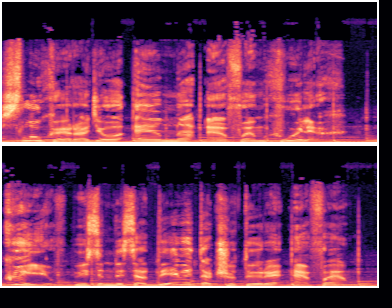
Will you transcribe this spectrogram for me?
Слухай радіо М на fm ем хвилях. Київ 89,4 FM.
